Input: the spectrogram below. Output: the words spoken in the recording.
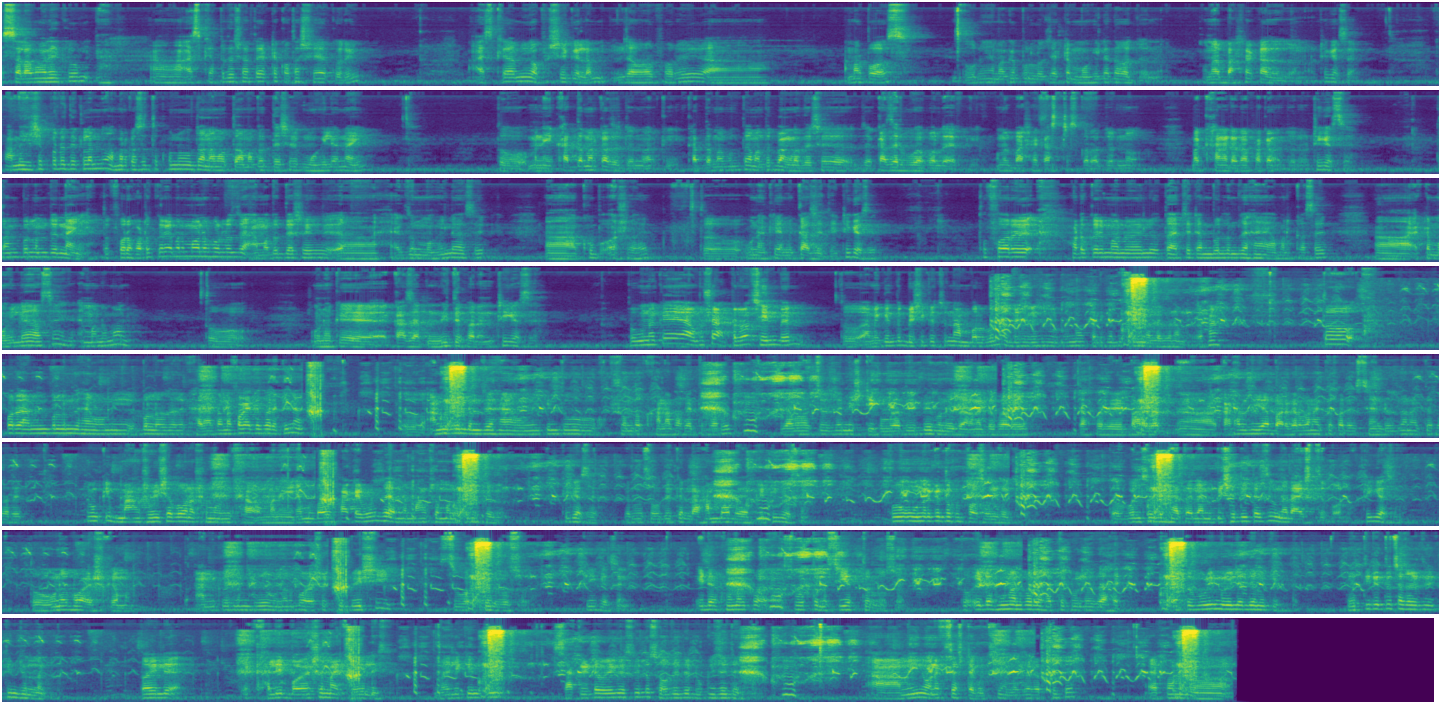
আসসালামু আলাইকুম। আজকে আপনাদের সাথে একটা কথা শেয়ার করি। আজকে আমি অফিসে গেলাম, যাওয়ার পরে আমার বস উনি আমাকে বলল যে একটা মহিলা দেওয়ার জন্য, ওনার বাসার কাজের জন্য, ঠিক আছে? তো আমি হিসেব করে দেখলাম যে আমার কাছে তো কোনো জানা মতো আমাদের দেশের মহিলা নাই। তো মানে খাদ্যামার কাজের জন্য আর কি। খাদ্যামা বলতে আমাদের বাংলাদেশে যে কাজের বুয়া বলে আর কি, ওনার বাসায় কাজ টাজ করার জন্য বা খানা টানা পাকানোর জন্য, ঠিক আছে? তো আমি বললাম যে নাই। তো পরে হঠাৎ করে আমার মনে পড়ল যে আমাদের দেশে একজন মহিলা আছে খুব অসহায়। তো ওনাকে আমি কাজে দিই, ঠিক আছে? তো পরে হঠাৎ করে মনে হলো, তো আচ্ছা আমি বললাম যে হ্যাঁ আমার কাছে একটা মহিলা আছে, এমন এমন। তো ওনাকে কাজে আপনি নিতে পারেন, ঠিক আছে? তো ওনাকে অবশ্যই আপনারাও চিনবেন। তো আমি কিন্তু বেশি কিছু নাম বলব না, বেশি কিছু বলব না, তাহলে কিন্তু চিনে নেবেন আপনারা হ্যাঁ? তো পরে আমি বললাম যে হ্যাঁ উনি বলল যে খানা টানা পাকাইতে পারে কি না তো আমি বললাম যে হ্যাঁ উনি কিন্তু খুব সুন্দর খানা পাকাইতে পারে। যেমন হচ্ছে যে মিষ্টি কুমড়া দিয়ে বেগুনি বানাতে পারে। তারপরে বার্গার কাঁঠাল দিয়ে বার্গার বানাইতে পারে, স্যান্ডউইচ বানাইতে পারে। এমনকি মাংস হিসাবে অনেক সময় উনি খাওয়া মানে এমনভাবে ফাটাইবে যে আপনার মাংস মনে করে ঠিক আছে? যেমন সৌদিতে লাহাম বলে আপনি ঠিক আছে? তো উনার কিন্তু খুব পছন্দ। তো বলছে যে হ্যাঁ তাহলে আমি বিষয় দিতেছি ওনারা আসতে বলো ঠিক আছে? তো ওনার বয়স কেমন? আমি বললাম যে ওনার বয়স একটু বেশি, চুয়াত্তর বছর। ঠিক আছে? এটা শোনার পর চুয়াত্তর না, ছিয়াত্তর বছর। তো এটা শোনার পরে হাতে করলে যায় এত বুড়ি মহিলা আমি কিনতে হেতিরে তো চাচা তিনজন লাগবে। তাইলে খালি বয়সে মার খেয়ে নইলে কিন্তু চাকরিটা হয়ে গেছিল, সৌদিতে ঢুকে যেতে। আমি অনেক চেষ্টা করছি আমার জায়গা থেকে। এখন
